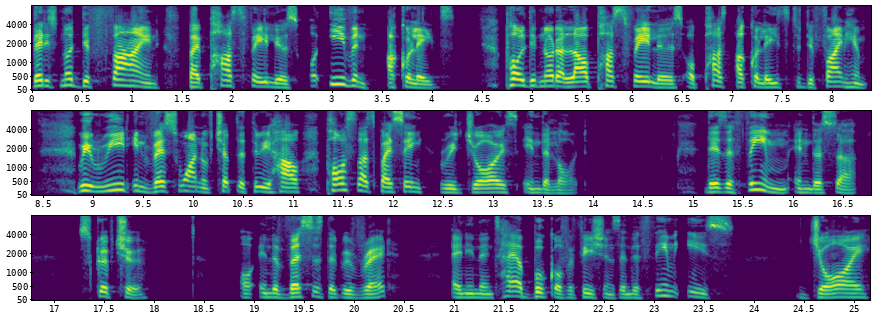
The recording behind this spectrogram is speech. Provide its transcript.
that is not defined by past failures or even accolades. Paul did not allow past failures or past accolades to define him. We read in verse 1 of chapter 3 how Paul starts by saying, Rejoice in the Lord. There's a theme in this uh, scripture or in the verses that we've read and in the entire book of Ephesians, and the theme is joy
